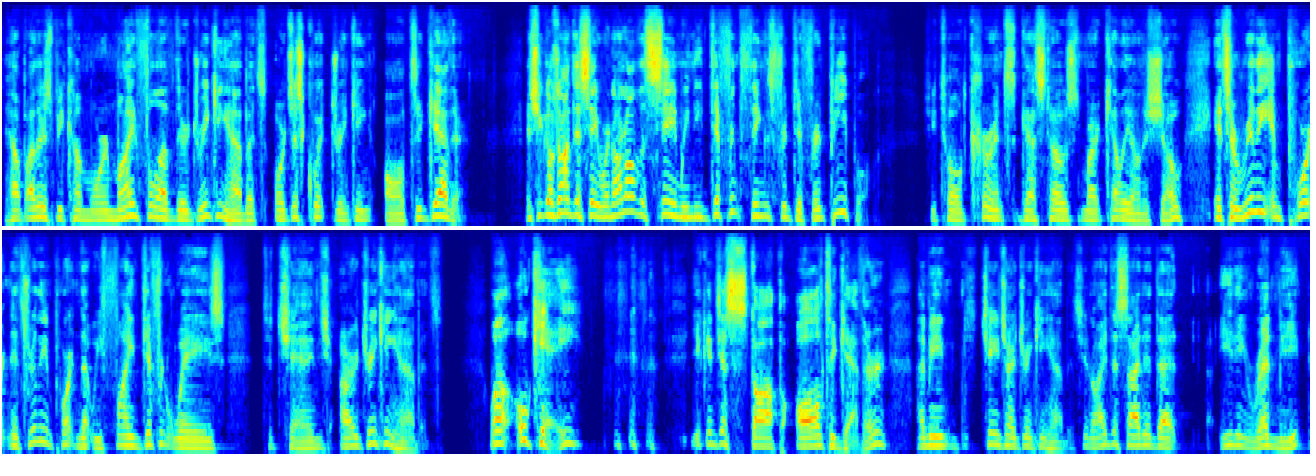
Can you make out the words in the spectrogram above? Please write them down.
to help others become more mindful of their drinking habits or just quit drinking altogether. And she goes on to say, we're not all the same. We need different things for different people. She told current guest host Mark Kelly on the show, it's a really important, it's really important that we find different ways to change our drinking habits. Well, okay. you can just stop altogether. I mean, change our drinking habits. You know, I decided that eating red meat,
